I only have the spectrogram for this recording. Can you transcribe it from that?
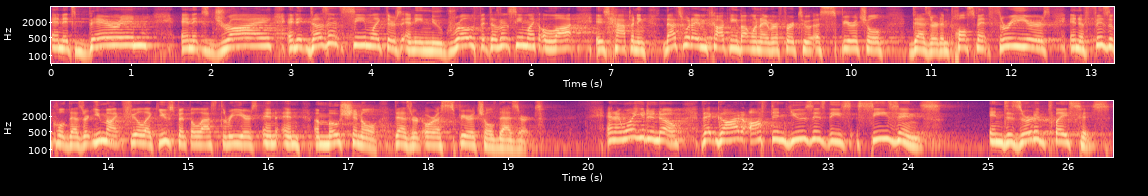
and it's barren and it's dry and it doesn't seem like there's any new growth. It doesn't seem like a lot is happening. That's what I'm talking about when I refer to a spiritual desert. And Paul spent three years in a physical desert. You might feel like you've spent the last three years in an emotional desert or a spiritual desert. And I want you to know that God often uses these seasons in deserted places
